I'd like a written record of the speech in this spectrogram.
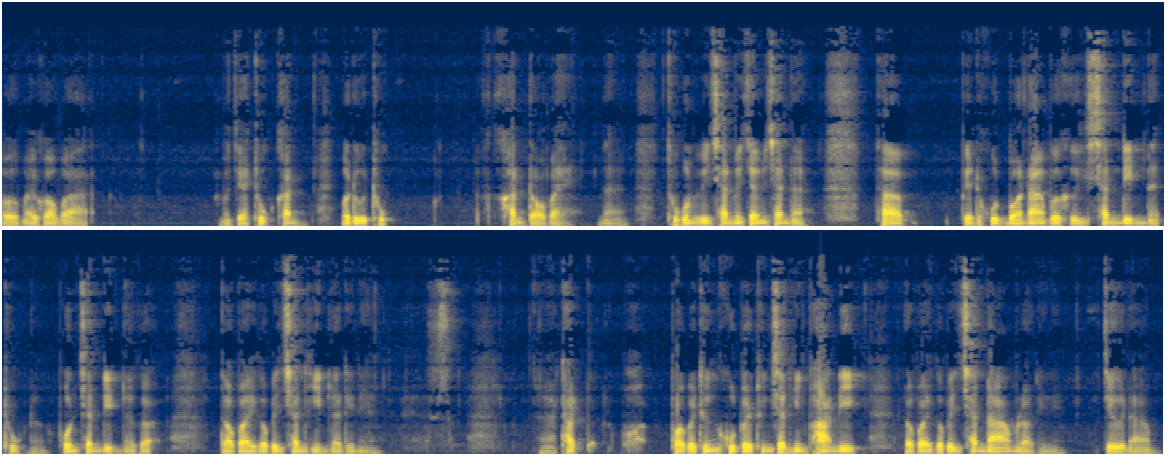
เออหมายความว่า มันจะทุกขั้น มาดูทุกขั้นต่อไปนะทุกมันเป็นชั้นเป็นชั้นเป็นชั้นนะถ้าเป็นขุดบ่อน้ำก็คือชั้นดินนะทุกนะพ้นชั้นดินแล้วก็ ต่อไปก็เป็นชั้นหินแล้วทีนี้ถัดพอไปถึงขุดไปถึงชั้นหินผ่านอีก ต่อไปก็เป็นชั้นน้ำแล้วทีนี้ เจอน้ำ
